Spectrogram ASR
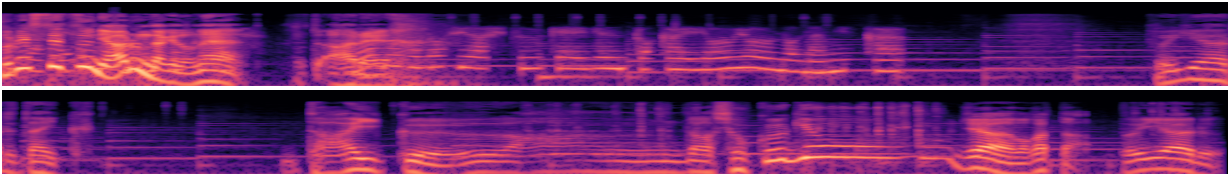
プレステ2にあるんだけどね。あれ。ブアの殺しや指数軽減とか医療用の何か。VR 大工。大工。うわーだから職業、じゃあ分かった。VR。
